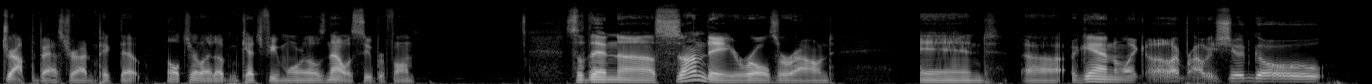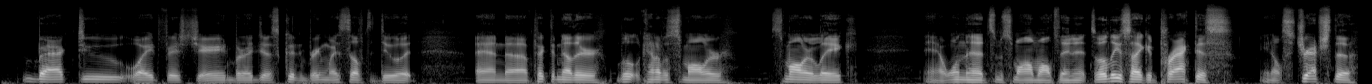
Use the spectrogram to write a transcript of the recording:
drop the bass rod and pick that ultralight up and catch a few more of those, and that was super fun. So then uh, Sunday rolls around, and uh, again I'm like, oh, I probably should go back to whitefish chain, but I just couldn't bring myself to do it, and uh, picked another little kind of a smaller smaller lake yeah, one that had some smallmouth in it. So at least I could practice, you know, stretch the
